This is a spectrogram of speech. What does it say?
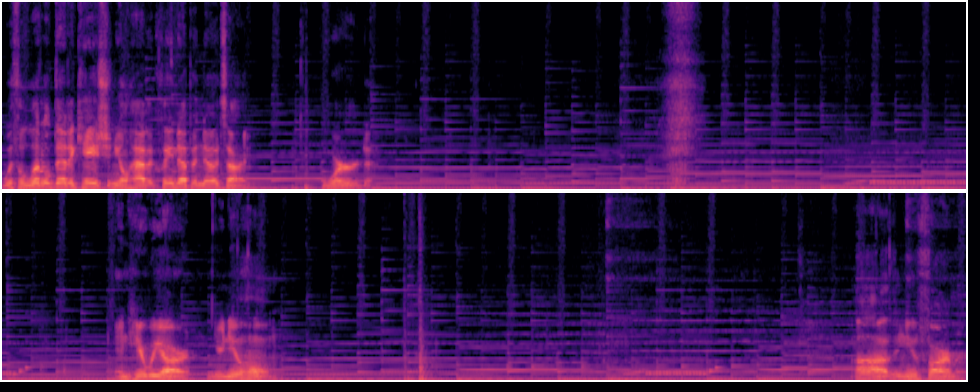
with a little dedication, you'll have it cleaned up in no time. Word. And here we are, your new home. Ah, the new farmer.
